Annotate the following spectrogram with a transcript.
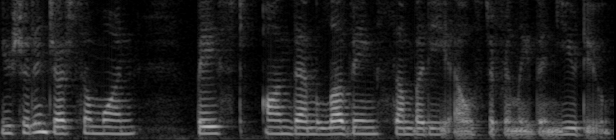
You shouldn't judge someone based on them loving somebody else differently than you do.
